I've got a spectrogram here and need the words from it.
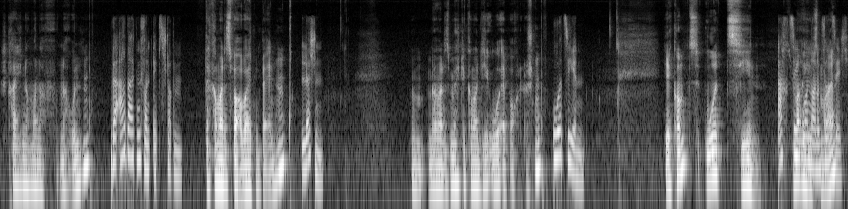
Streichen nochmal nach, nach unten. Bearbeiten von Apps stoppen. Da kann man das Bearbeiten beenden. Löschen. Wenn man das möchte, kann man die Uhr-App auch löschen. Uhr 10. Hier kommt Uhr 10. 18.49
